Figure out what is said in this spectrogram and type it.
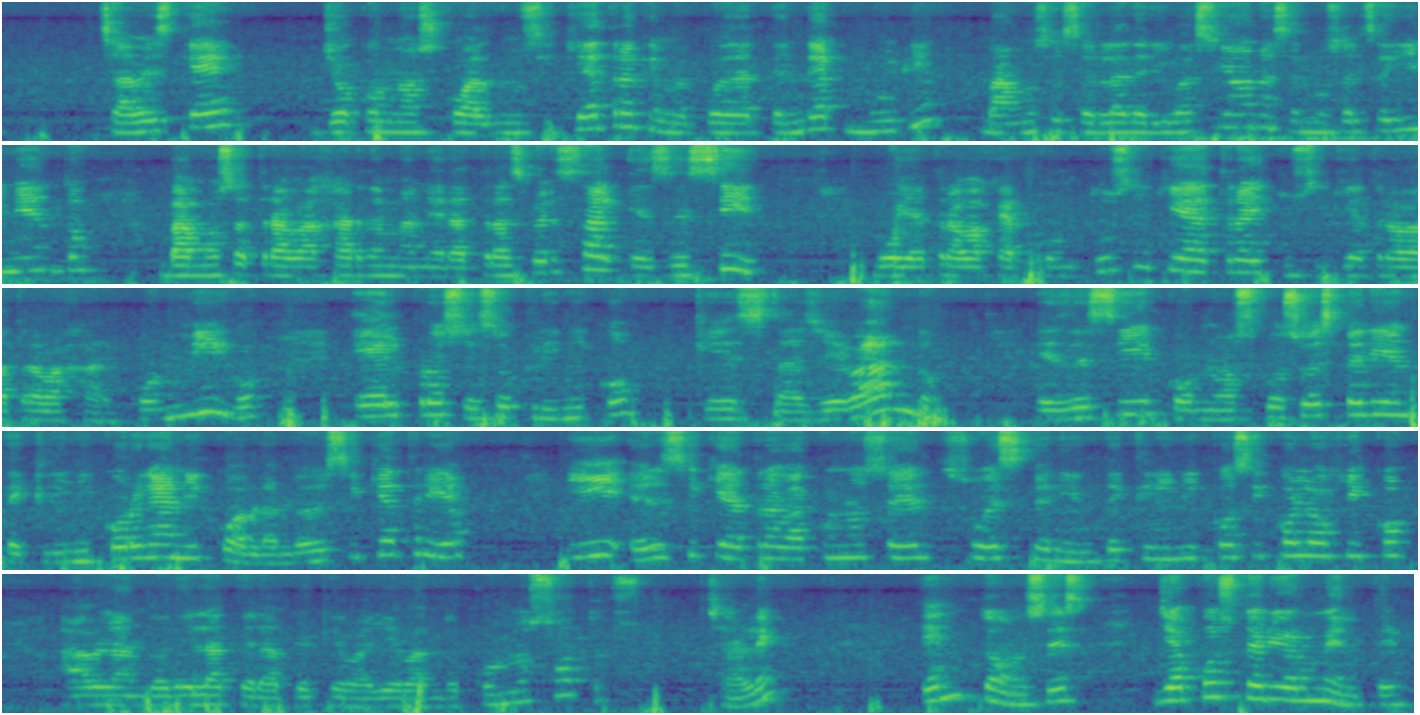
¿sabes qué? Yo conozco a algún psiquiatra que me puede atender. Muy bien, vamos a hacer la derivación, hacemos el seguimiento, vamos a trabajar de manera transversal, es decir, voy a trabajar con tu psiquiatra y tu psiquiatra va a trabajar conmigo el proceso clínico que está llevando. Es decir, conozco su expediente clínico orgánico hablando de psiquiatría y el psiquiatra va a conocer su expediente clínico psicológico hablando de la terapia que va llevando con nosotros, ¿sale? Entonces, ya posteriormente,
